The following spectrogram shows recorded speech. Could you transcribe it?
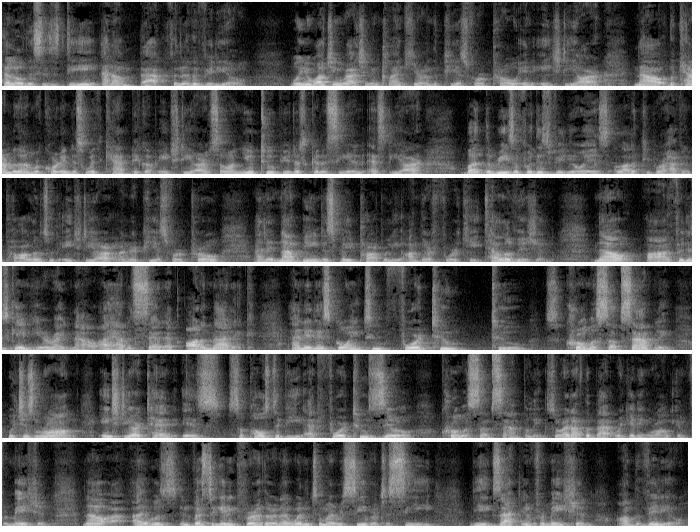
Hello, this is Dee, and I'm back with another video. Well, you're watching Ratchet & Clank here on the PS4 Pro in HDR. Now, the camera that I'm recording this with can't pick up HDR, so on YouTube, you're just going to see it in SDR. But the reason for this video is a lot of people are having problems with HDR on their PS4 Pro and it not being displayed properly on their 4K television. Now, uh, for this game here right now, I have it set at automatic, and it is going to 422 to chroma subsampling, which is wrong. HDR10 is supposed to be at 420 chroma subsampling. So right off the bat, we're getting wrong information. Now, I was investigating further and I went into my receiver to see the exact information on the video.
